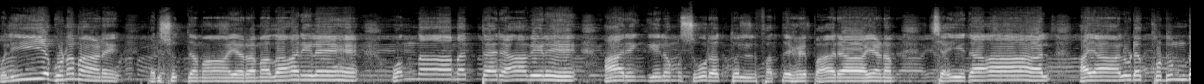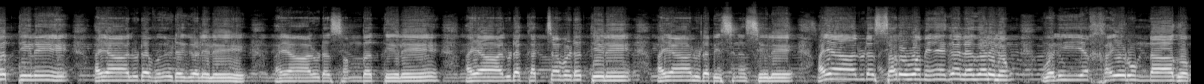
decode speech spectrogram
വലിയ ഗുണമാണ് പരിശുദ്ധമായ റമദാനിലെ ഒന്നാമത്തെ രാവിലെ ആരെങ്കിലും സൂറത്തുൽ ഫത്തഹ് പാരായണം ചെയ്താൽ അയാളുടെ കുടുംബത്തിലെ അയാളുടെ വീടുകളിലെ അയാളുടെ സമ്പത്തിലെ അയാളുടെ കച്ചവടത്തിലെ അയാളുടെ ബിസിനസ്സിലെ അയാളുടെ സർവ മേഖലകളിലും വലിയ ഹൈറുണ്ടാകും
